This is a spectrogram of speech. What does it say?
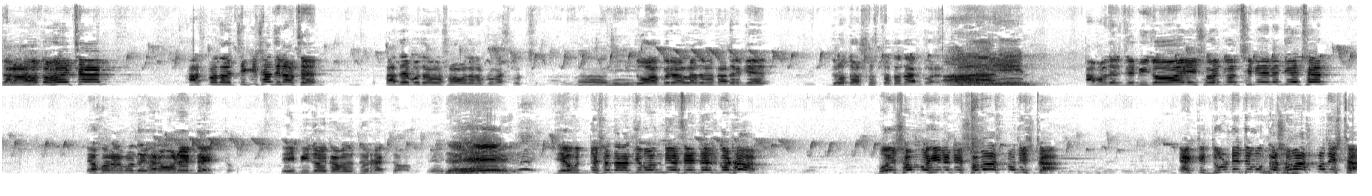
যারা আহত হয়েছেন হাসপাতালে চিকিৎসাধীন আছেন তাদের প্রতি আমরা সমবেদনা প্রকাশ করছি। দোয়া করে আল্লাহ যেন তাদেরকে দ্রুত সুস্থতা দান করেন। আমাদের যে বিজয় এই শহীদগুলো ছিনিয়ে এনে দিয়েছেন এখন আমাদের ঘরে অনেক দায়িত্ব। এই বিজয়কে আমাদের ধরে রাখতে হবে। যে উদ্দেশ্যে তারা জীবন দিয়েছে এই দেশ গঠন বৈষম্যহীন একটি সমাজ প্রতিষ্ঠা একটি দুর্নীতিমুক্ত সমাজ প্রতিষ্ঠা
